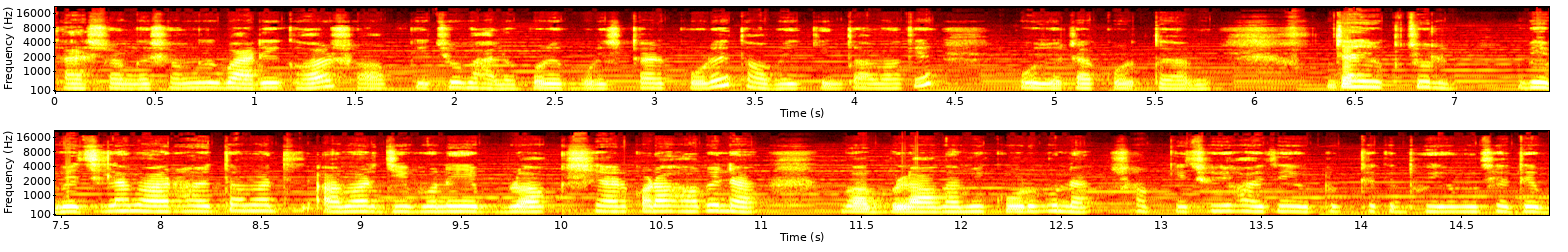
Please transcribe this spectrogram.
তার সঙ্গে সঙ্গে বাড়ি ঘর সব কিছু ভালো করে পরিষ্কার করে তবেই কিন্তু আমাকে পুজোটা করতে হবে। যাই হোক, চলুন। ভেবেছিলাম আর হয়তো আমার আমার জীবনে ব্লগ শেয়ার করা হবে না বা ব্লগ আমি করব না সব কিছুই হয়তো ইউটিউব থেকে ধুয়ে মুছে দেব।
